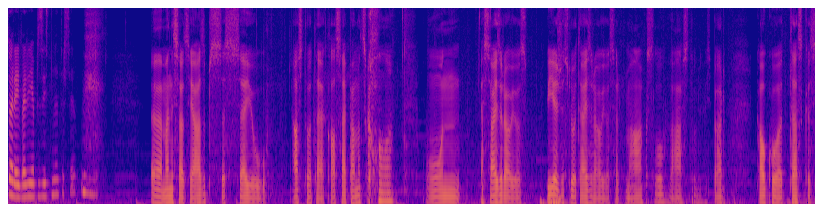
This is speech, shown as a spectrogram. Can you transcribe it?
Tu arī vari iepazīstināt ar sevi. uh, mani sauc Jāzeps. Es eju 8. klasē, pamatskolā. Un es aizraujos bieži, es ļoti aizraujos ar mākslu, vēsturi, vispār kaut ko tas, kas,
